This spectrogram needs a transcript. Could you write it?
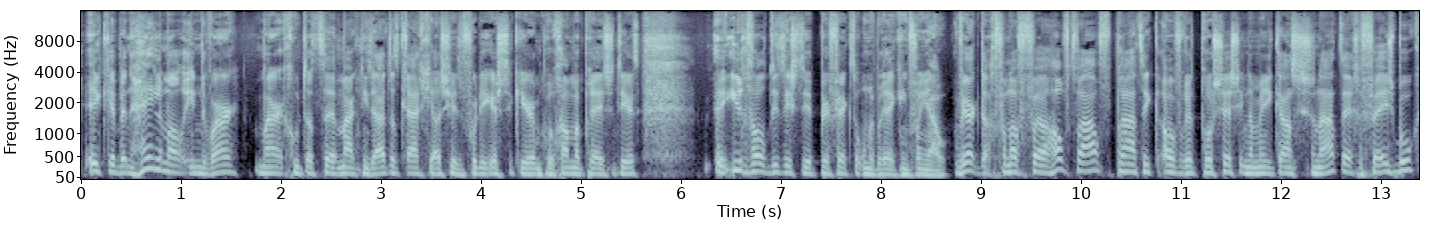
Ik ben helemaal in de war. Maar goed, dat maakt niet uit. Dat krijg je als je voor de eerste keer een programma presenteert. In ieder geval, dit is de perfecte onderbreking van jouw werkdag. Vanaf uh, half twaalf praat ik over het proces in de Amerikaanse Senaat tegen Facebook.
